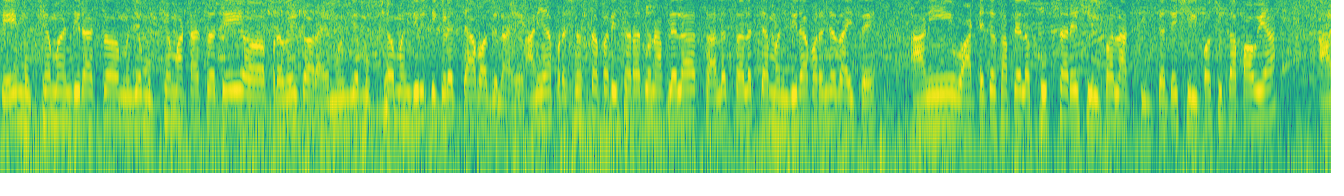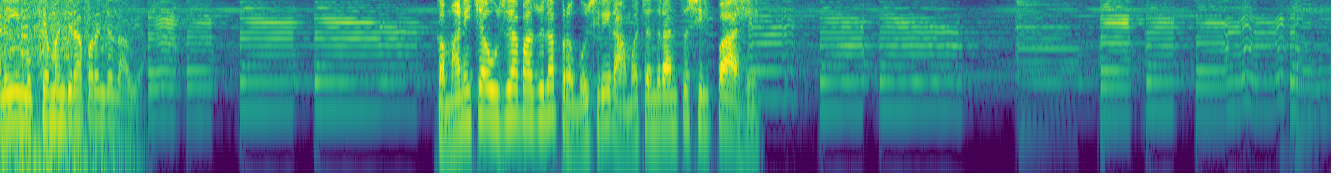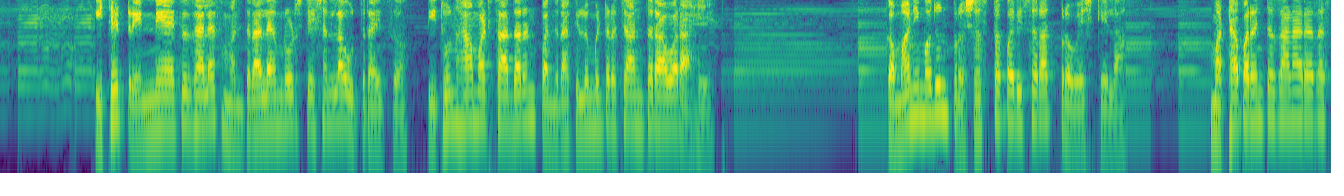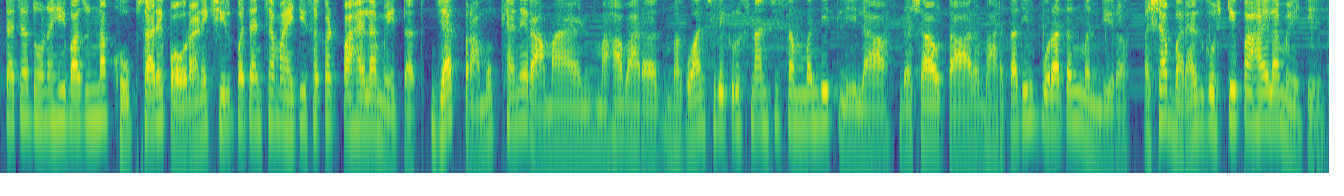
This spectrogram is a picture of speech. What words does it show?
ते मुख्य मंदिराचं म्हणजे मुख्य मठाचं ते प्रवेशद्वार आहे. म्हणजे मुख्य मंदिर तिकडे त्या बाजूला आहे. आणि या प्रशस्त परिसरातून आपल्याला चालत चालत त्या मंदिरापर्यंत जायचं आहे आणि वाटेतच आपल्याला खूप सारे शिल्प लागतील. तर ते शिल्पसुद्धा पाहूया आणि मुख्य मंदिरापर्यंत जाऊया. कमानीच्या उजव्या बाजूला प्रभू श्री रामचंद्रांचं शिल्प आहे. इथे ट्रेनने यायचं झाल्यास मंत्रालयम रोड स्टेशनला उतरायचं. तिथून हा मठ साधारण पंधरा किलोमीटरच्या अंतरावर आहे. कमानीमधून प्रशस्त परिसरात प्रवेश केला. मठापर्यंत जाणाऱ्या रस्त्याच्या दोनही बाजूंना खूप सारे पौराणिक शिल्प त्यांच्या माहितीसकट पाहायला मिळतात. ज्यात प्रामुख्याने रामायण महाभारत भगवान श्रीकृष्णांशी संबंधित लीला दशावतार भारतातील पुरातन मंदिरं अशा बऱ्याच गोष्टी पाहायला मिळतील.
